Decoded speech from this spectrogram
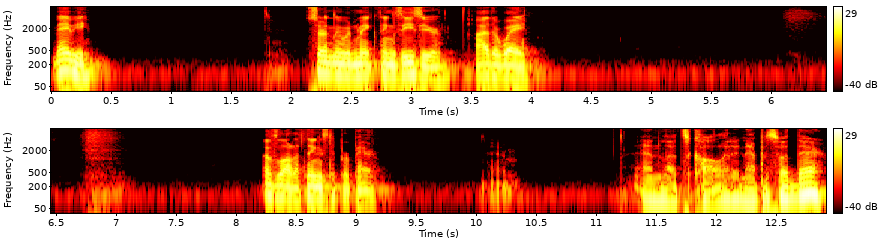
Maybe. Certainly would make things easier. Either way. I have a lot of things to prepare. Yeah. And let's call it an episode there.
